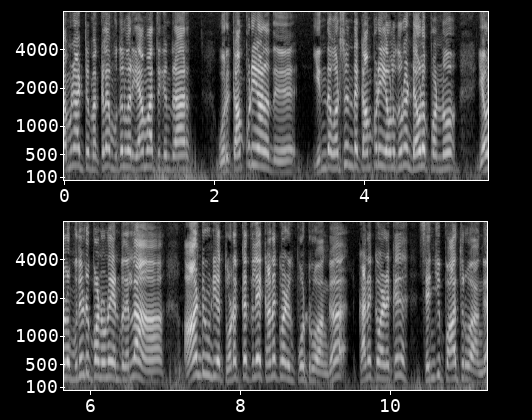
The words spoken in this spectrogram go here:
தமிழ்நாட்டு மக்களை முதல்வர் ஏமாத்துகின்றார்? ஒரு கம்பெனியானது இந்த வருஷம் இந்த கம்பெனி எவ்வளோ தூரம் டெவலப் பண்ணும் எவ்வளோ முதலீடு பண்ணணும் என்பதெல்லாம் ஆண்டினுடைய தொடக்கத்திலே கணக்கு வழக்கு போட்டுருவாங்க. கணக்கு வழக்கு செஞ்சு பார்த்துருவாங்க.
